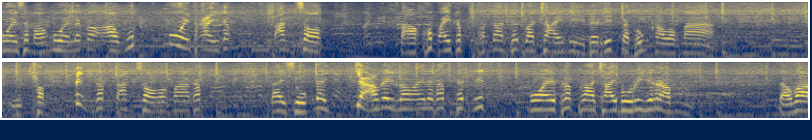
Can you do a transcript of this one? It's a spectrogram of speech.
มวยสมองมวย แล้วก็อาวุธมวยไทยครับตั้งศอกต่ากเข้าไปครับทางด้านเพชรบัญชัยนี่เพชรฤทธิ์กระทุ้งเข่าออกมา อีกช็อตปิ้งครับตั้งศอกออกมาครับ ได้สูงได้ยาวได้ลอยเลยครับเพชรฤทธิ์มวยพระพลาชัยบุรีรัมย์ แต่ว่า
